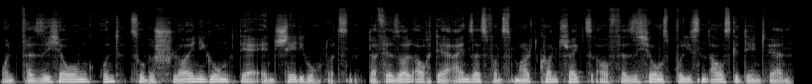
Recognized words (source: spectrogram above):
und Versicherungen und zur Beschleunigung der Entschädigung nutzen. Dafür soll auch der Einsatz von Smart Contracts auf Versicherungspolicen ausgedehnt werden.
